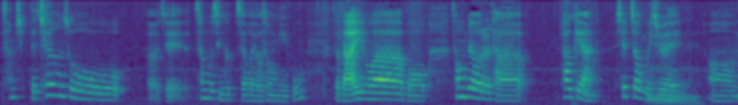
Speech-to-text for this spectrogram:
30대 최연소 어, 이제 상무 진급자가 여성이고 그래서 나이와 뭐 성별을 다 파괴한 실적 위주의 음. 어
